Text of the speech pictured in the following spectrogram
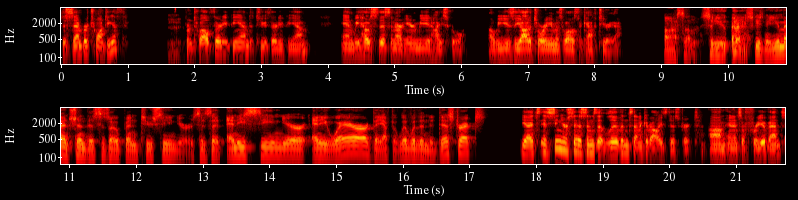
December 20th from 12:30 p.m. to 2:30 p.m. And we host this in our intermediate high school. Uh, we use the auditorium as well as the cafeteria. Awesome. So you, excuse me, you mentioned this is open to seniors. Is it any senior anywhere? They have to live within the district. Yeah, it's, it's senior citizens that live in Seneca Valley's district, um, and it's a free event.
